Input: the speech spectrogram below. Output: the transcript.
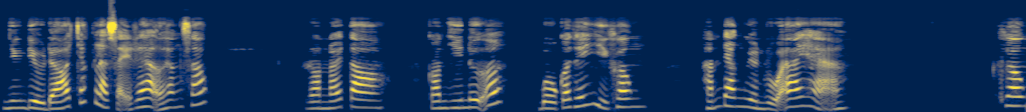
Nhưng điều đó chắc là xảy ra ở hang sóc. Ron nói to, còn gì nữa, bồ có thấy gì không? Hắn đang nguyền rủa ai hả? Không,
